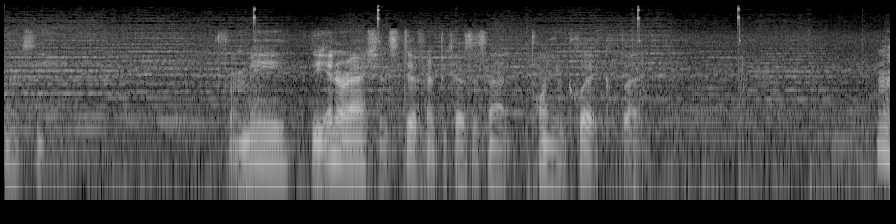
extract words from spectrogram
Let's see. For me, the interaction's different because it's not point and click, but hmm.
